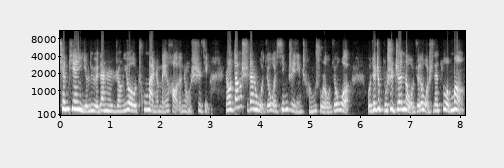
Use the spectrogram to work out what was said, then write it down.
千篇一律，但是仍又充满着美好的那种事情。然后当时，但是我觉得我心智已经成熟了。我觉得我，我觉得这不是真的。我觉得我是在做梦。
